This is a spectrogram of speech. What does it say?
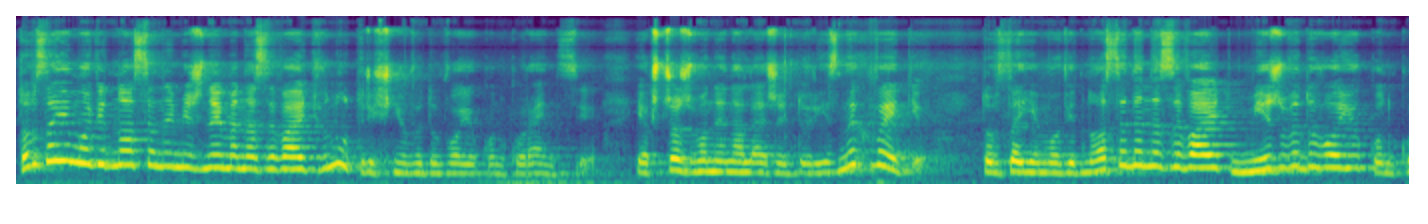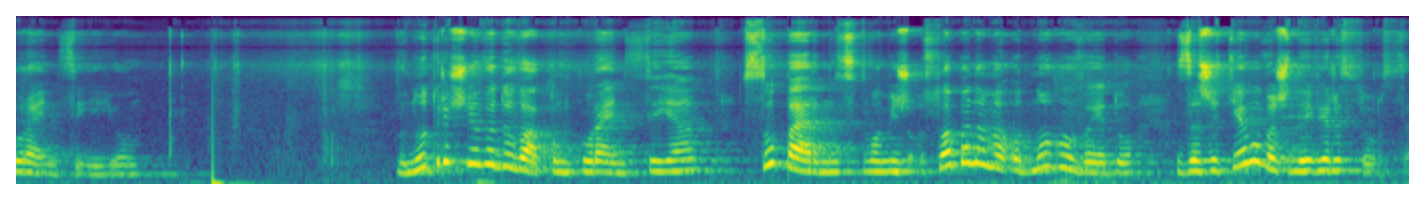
то взаємовідносини між ними називають внутрішньовидовою конкуренцією. Якщо ж вони належать до різних видів, то взаємовідносини називають міжвидовою конкуренцією. Внутрішньовидова конкуренція суперництво між особинами одного виду за життєво важливі ресурси.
